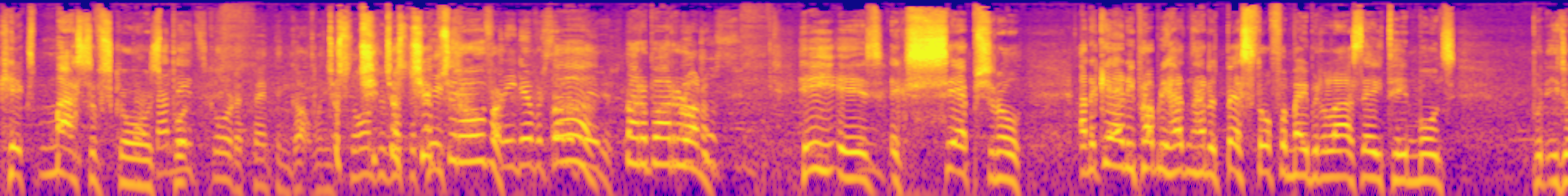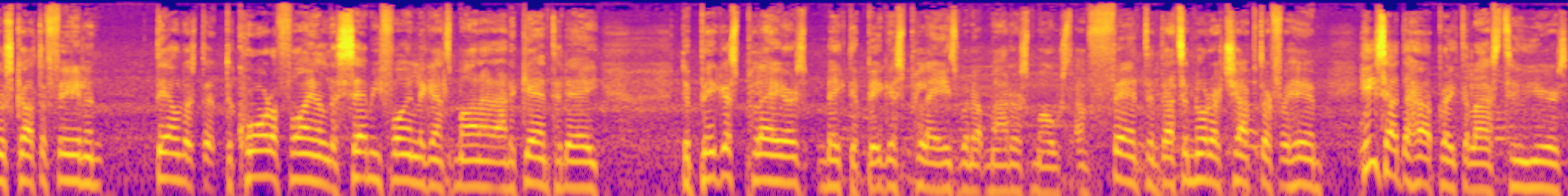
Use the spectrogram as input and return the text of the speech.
kicks massive scores. That but late score that Fenton got when just chi- just chips pitch, it over. and he never Ah, celebrated. not a bother on him. He is exceptional. And again, he probably hadn't had his best stuff for maybe the last 18 months, but he just got the feeling down the, the, the quarter final, the semi final against Monaghan, and again today. The biggest players make the biggest plays when it matters most. And Fenton, that's another chapter for him. He's had the heartbreak the last two years.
